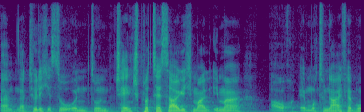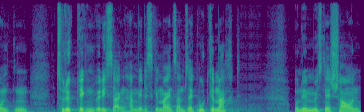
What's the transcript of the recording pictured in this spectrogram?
ähm, natürlich ist so ein, so ein Change-Prozess, sage ich mal, immer auch emotional verbunden. Zurückblickend würde ich sagen, haben wir das gemeinsam sehr gut gemacht. Und wir müssen jetzt schauen,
